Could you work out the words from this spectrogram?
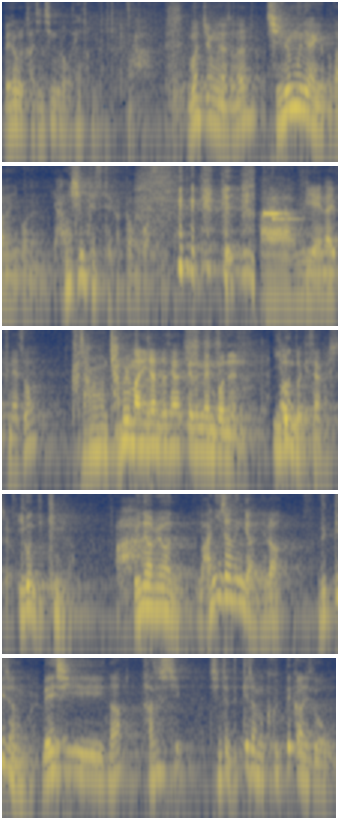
매력을 가진 친구라고 생각합니다. 아, 이번 질문에서는 질문이라기보다는 이거는 양심 테스트에 가까운 것 같습니다. 아, 우리 NIF에서 가장 잠을 많이 잔다 생각되는 멤버는 이건- 어떻게 생각하시죠? 이건 니키입니다. 아, 왜냐하면 많이 자는 게 아니라 늦게 자는 거예요. 4시나 5시 진짜 늦게 자면 그때까지도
